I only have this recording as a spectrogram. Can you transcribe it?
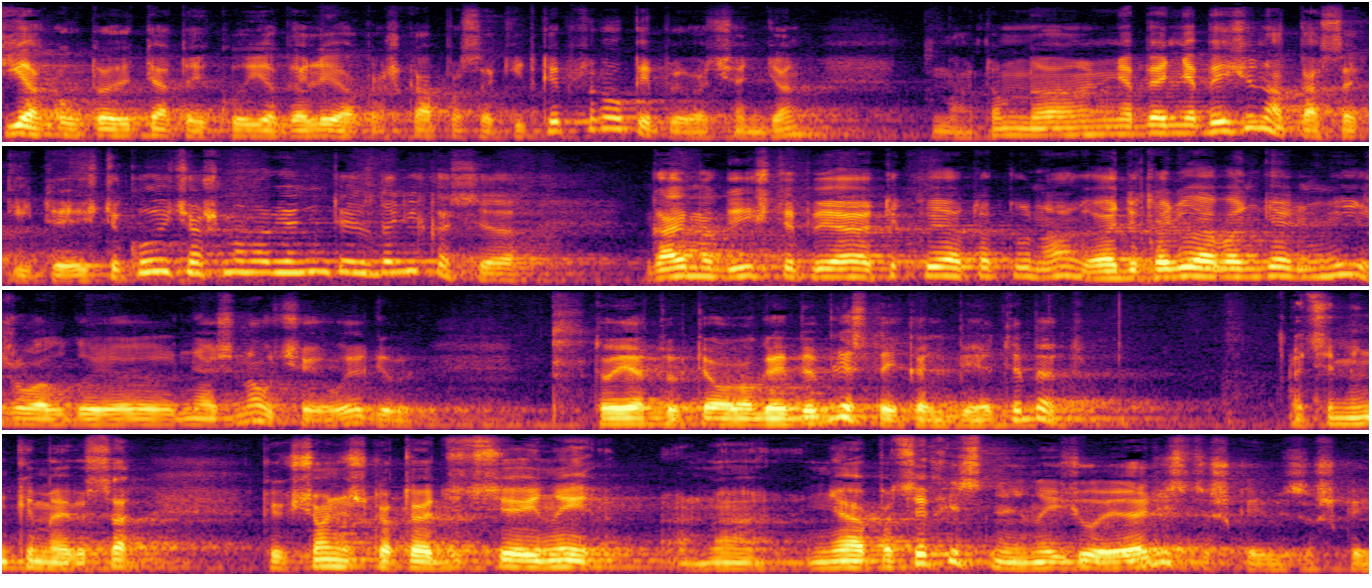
tie autoritetai, kurie galėjo kažką pasakyti, kaip sakau, kaip ir šiandien, matom, na, nebe, nebežino, ką sakyti. Iš tikrųjų, čia aš manau vienintelis dalykas yra. Galima grįžti prie, tik prie tokių na, radikalių evangelinių įžvalgų. Nežinau, čia jau irgi turėtų teologai biblistai kalbėti, bet atsiminkime visą krikščionišką tradiciją, jinai na, ne pacifistinė, jinai žiūri realistiškai visiškai.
